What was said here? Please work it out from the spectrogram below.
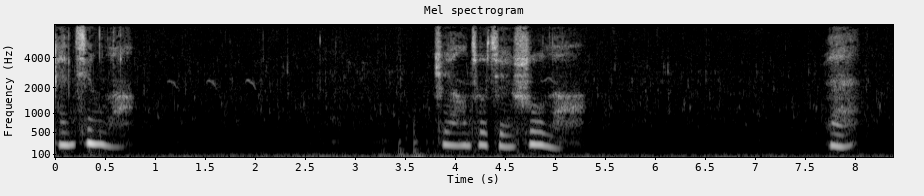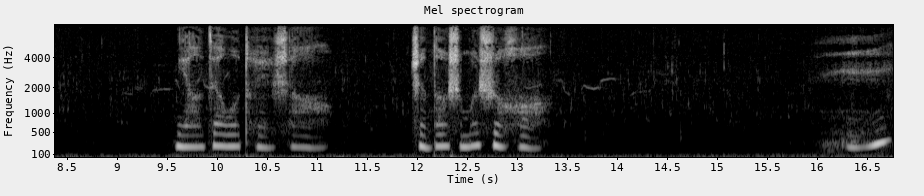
干静了，这样就结束了。哎，你要在我腿上整到什么时候？嗯？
